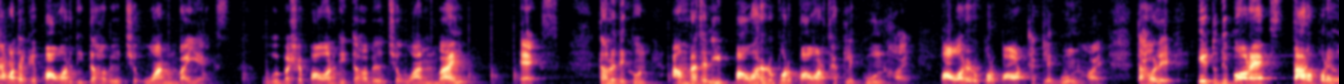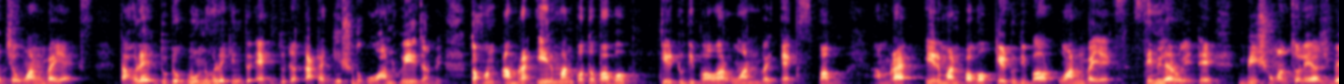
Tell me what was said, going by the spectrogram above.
আমাদেরকে পাওয়ার দিতে হবে হচ্ছে ওয়ান বাই এক্স উভয় পাওয়ার দিতে হবে হচ্ছে ওয়ান বাই এক্স তাহলে দেখুন, আমরা জানি পাওয়ারের উপর পাওয়ার থাকলে গুণ হয়। পাওয়ারের উপর পাওয়ার থাকলে গুণ হয়। তাহলে এ টু দি পাওয়ার এক্স তার উপরে হচ্ছে ওয়ান বাই এক্স তাহলে দুটো গুণ হলে কিন্তু এক্স দুটো কাটা গিয়ে শুধু ওয়ান হয়ে যাবে। তখন আমরা এর মান কত পাবো? K to the power one by X পাবো। আমরা এর মান পাবো K to the power one by X similar ওয়েতে বি সমান চলে আসবে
